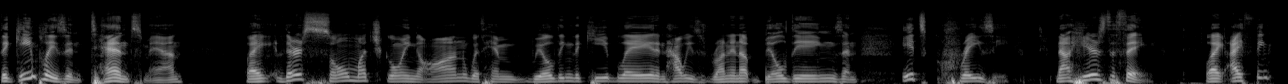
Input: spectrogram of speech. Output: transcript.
the gameplay is intense, man. Like there's so much going on with him wielding the keyblade and how he's running up buildings and it's crazy. Now here's the thing. Like I think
